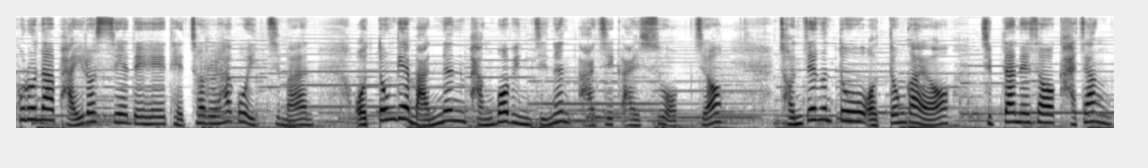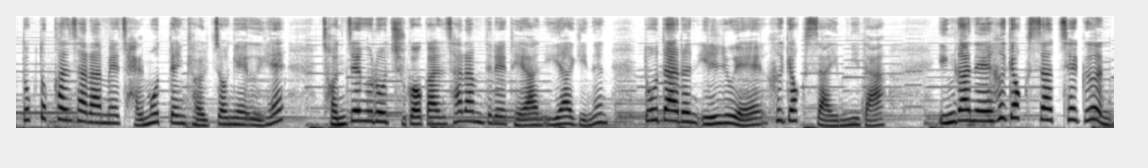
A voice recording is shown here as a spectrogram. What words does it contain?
코로나 바이러스에 대해 대처를 하고 있지만 어떤 게 맞는 방법인지는 아직 알 수 없죠. 전쟁은 또 어떤가요? 집단에서 가장 똑똑한 사람의 잘못된 결정에 의해 전쟁으로 죽어간 사람들에 대한 이야기는 또 다른 인류의 흑역사입니다. 인간의 흑역사 책은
